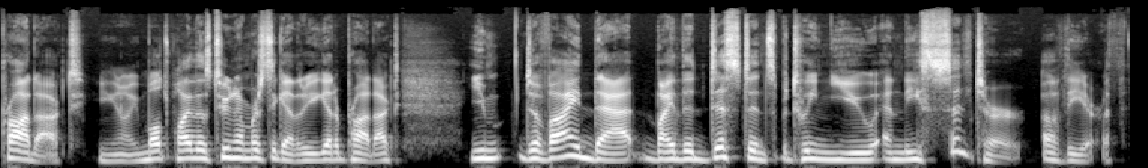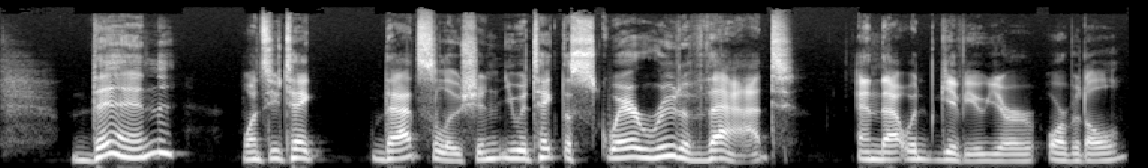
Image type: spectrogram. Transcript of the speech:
product. You know, you multiply those two numbers together, you get a product. You divide that by the distance between you and the center of the Earth. Then, once you take that solution, you would take the square root of that, and that would give you your orbital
